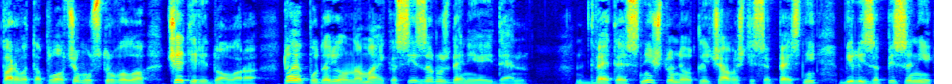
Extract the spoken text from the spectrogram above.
Първата плоча му струвала 4 долара. Той е подарил на майка си за рождения и ден – Двете с нищо не отличаващи се песни били записани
